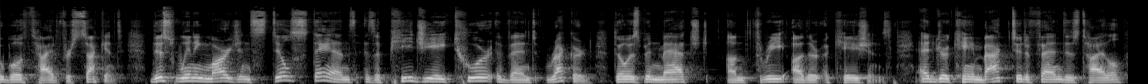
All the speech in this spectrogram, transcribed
who both tied for second. This winning margin still stands as a PGA Tour event record, though has been matched on three other occasions. Edgar came back to defend his title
